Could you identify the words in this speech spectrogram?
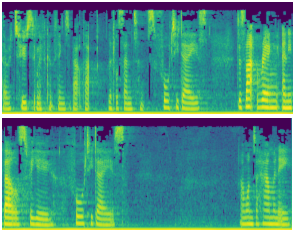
There are two significant things about that little sentence. 40 days. Does that ring any bells for you? 40 days. I wonder how many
